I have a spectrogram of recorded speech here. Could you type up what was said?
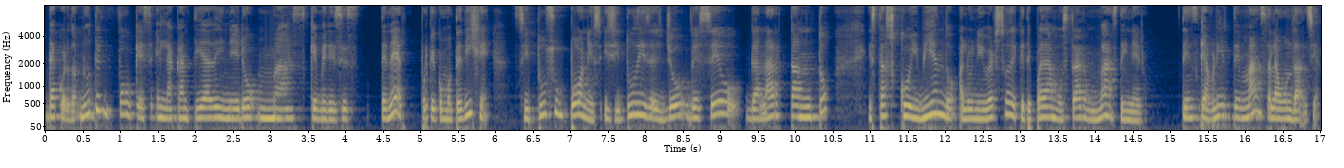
De acuerdo, no te enfoques en la cantidad de dinero más que mereces tener, porque como te dije, si tú supones y si tú dices, yo deseo ganar tanto, estás cohibiendo al universo de que te pueda mostrar más dinero. Tienes que abrirte más a la abundancia.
